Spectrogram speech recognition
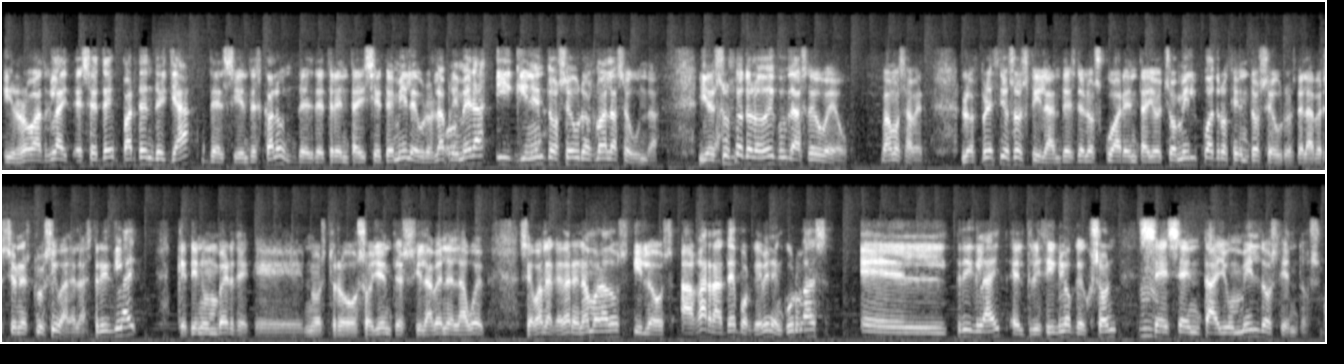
y Road Glide ST parten de ya del siguiente escalón, desde 37.000 euros la oh. primera y 500 euros más la segunda. Y el susto te lo doy con las CVO. Vamos a ver, los precios oscilan desde los 48.400 euros de la versión exclusiva de la Street Glide, que tiene un verde que nuestros oyentes, si la ven en la web, se van a quedar enamorados, y los agárrate porque vienen curvas, el Tri Glide, el triciclo, que son 61.200. Mm.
